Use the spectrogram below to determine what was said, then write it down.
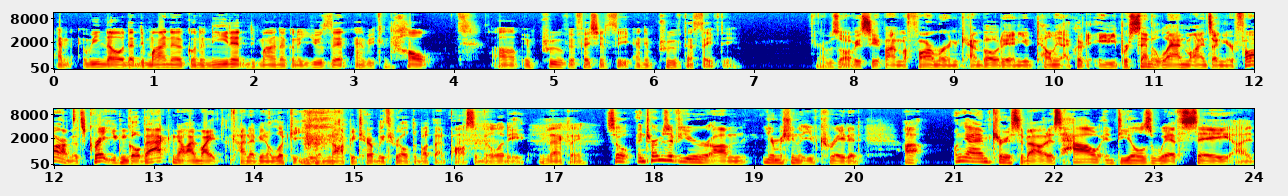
And we know that the miner are going to need it, the miner are going to use it, and we can help uh, improve efficiency and improve their safety. I was obviously, if I'm a farmer in Cambodia and you tell me I cleared 80% of landmines on your farm, that's great. You can go back now. I might kind of, you know, look at you and not be terribly thrilled about that possibility. Exactly. So in terms of your, um, your machine that you've created, uh, one thing I am curious about is how it deals with, say, uh,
